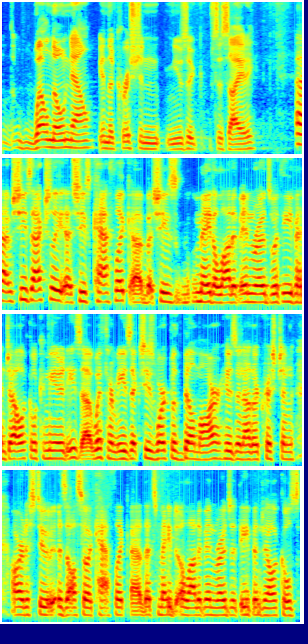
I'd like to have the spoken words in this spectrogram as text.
well known now in the Christian music society? Um, she's actually uh, she's Catholic, uh, but she's made a lot of inroads with evangelical communities uh, with her music. She's worked with Bill Maher, who's another Christian artist who is also a Catholic. Uh, that's made a lot of inroads with evangelicals.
